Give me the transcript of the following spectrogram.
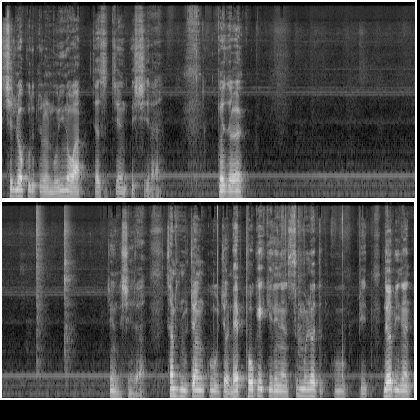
실로 그룹들을 무리노와 짜서 지은 것이라. 그들 지은 것이라. 36장 9절 매 폭의 길이는 28구빗 너비는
